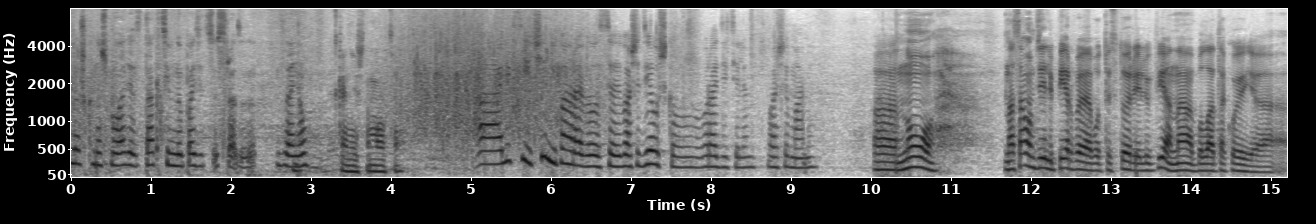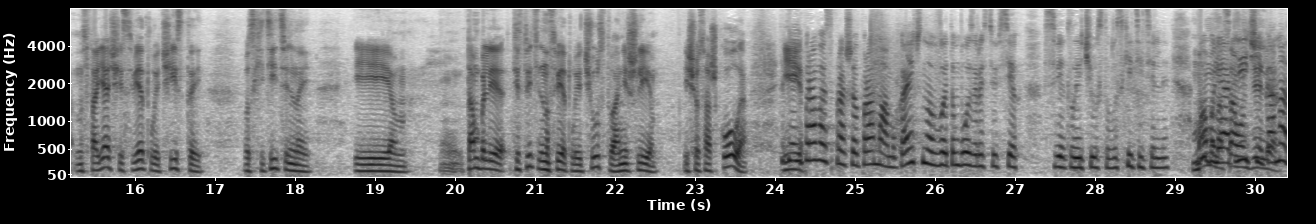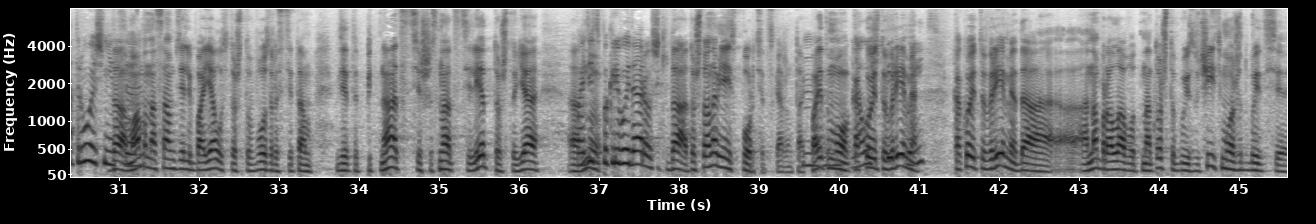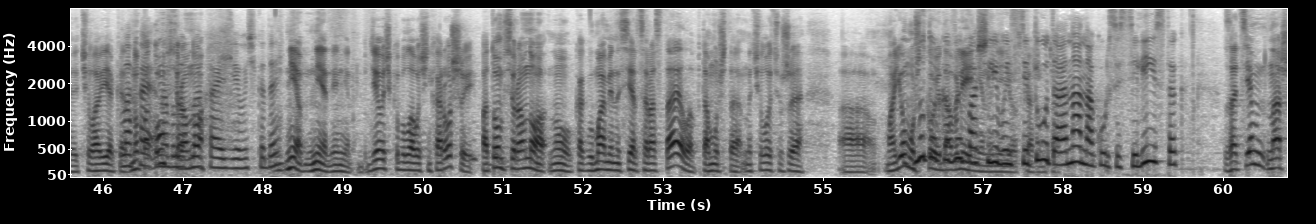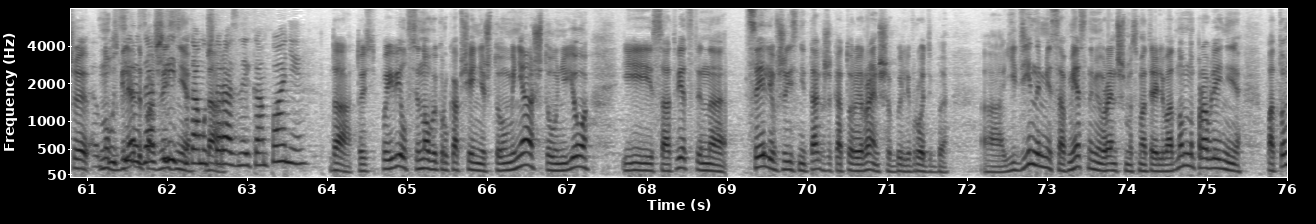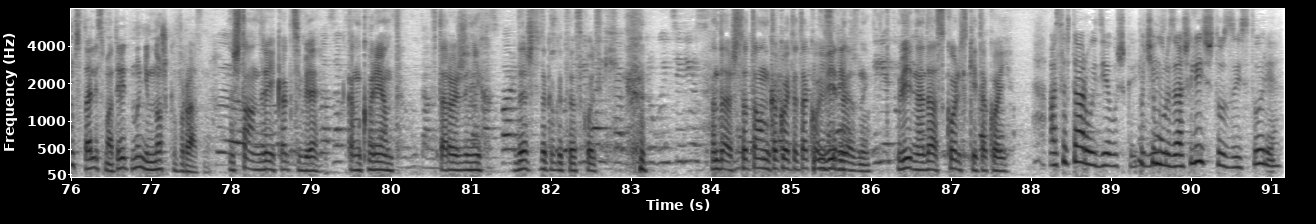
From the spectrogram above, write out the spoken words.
Лешка наш молодец, да, активную позицию сразу занял. Конечно, молодцы. А, Алексей, чем не понравилась ваша девушка родителям, вашей маме? А, ну, на самом деле первая вот история любви, она была такой э, настоящей, светлой, чистой, восхитительной. И там были действительно светлые чувства, они шли еще со школы. Так я не про вас спрашиваю, а про маму. Конечно, в этом возрасте у всех светлые чувства, восхитительные. Вы Мама были на самом отличник, деле- она троечница. Да, мама на самом деле боялась то, что в возрасте там где-то 15-16 лет, то, что я... э, Пойдите ну, по кривой дорожке. Да, то, что она меня испортит, скажем так. Мгм. Поэтому какое-то время, хоть. Какое-то время, да, она брала вот на то, чтобы изучить, может быть, э, человека. Но Плохая- потом она все была равно... плохая девочка, да? Нет, нет, нет, нет. Девочка была очень хорошей. Потом все равно, ну, как бы мамино сердце растаяло, потому что началось уже мое мужское ну, только давление вы пошли на в институт, а она на курсы стилисток. Затем наши ну, Пути взгляды по жизни... потому да. что разные компании. Да, то есть появился новый круг общения, что у меня, что у нее, и, соответственно, цели в жизни также, которые раньше были вроде бы а, едиными, совместными. Раньше мы смотрели в одном направлении, потом стали смотреть, ну, немножко в разных. Ну что, Андрей, как тебе конкурент, второй жених? Да что-то какой-то скользкий. Да, что-то он какой-то такой, видно. Несерьезный. Видно, да, скользкий такой. А со второй девушкой? Почему разошлись? Что за история?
